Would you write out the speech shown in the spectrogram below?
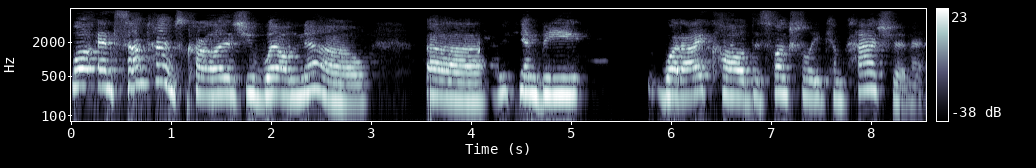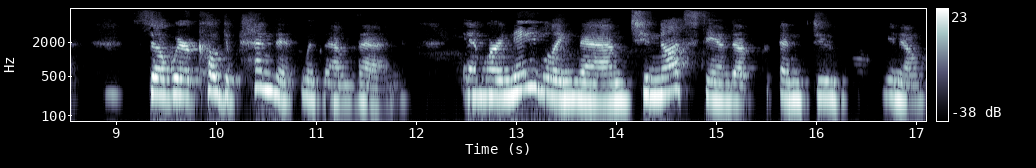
Well, and sometimes, Carla, as you well know, uh, we can be what I call dysfunctionally compassionate. So we're codependent with them then. And we're enabling them to not stand up and do you know,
